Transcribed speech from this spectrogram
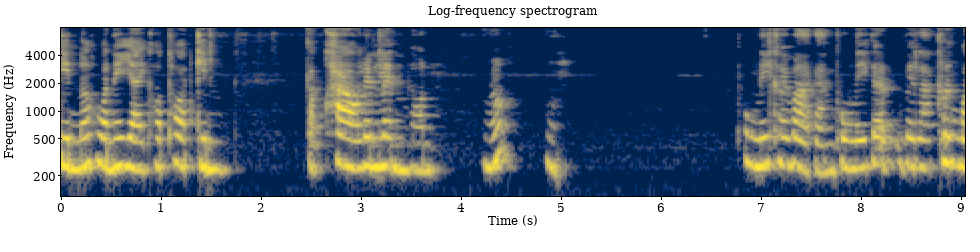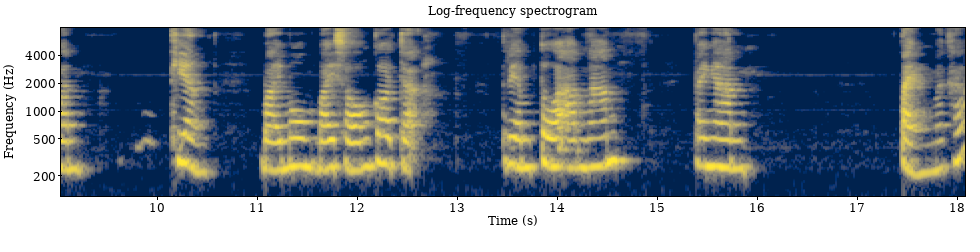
กินเนาะวันนี้ยายเขาทอดกิน กับข้าวเล่นๆก่อนเนาะพรุ่งนี้ค่อยว่ากัน พรุ่งนี้ก็เวลาครึ่งวัน เที่ยงบ่ายโมงบ่ายสองก็จะเตรียมตัวอาบน้ำ ไปงานแต่งนะคะ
